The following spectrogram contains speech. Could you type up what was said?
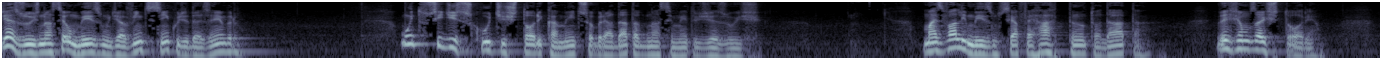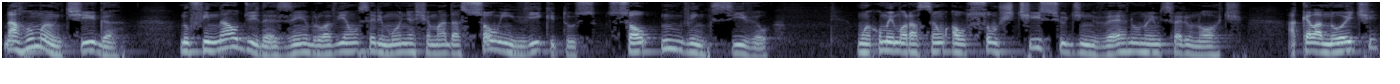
Jesus nasceu mesmo dia 25 de dezembro? Muito se discute historicamente sobre a data do nascimento de Jesus. Mas vale mesmo se aferrar tanto à data? Vejamos a história. Na Roma antiga, no final de dezembro havia uma cerimônia chamada Sol Invictus, Sol Invencível, uma comemoração ao solstício de inverno no hemisfério norte. Aquela noite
